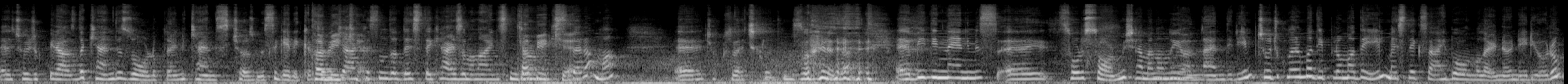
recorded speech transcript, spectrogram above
e, çocuk biraz da kendi zorluklarını kendisi çözmesi gerekiyor. Tabii, Tabii ki. ki arkasında destek her zaman ailesini Tabii görmek ki. ister ama e, çok güzel açıkladınız bu arada. e, bir dinleyenimiz e, soru sormuş. Hemen onu yönlendireyim. Çocuklarıma diploma değil meslek sahibi olmalarını öneriyorum.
